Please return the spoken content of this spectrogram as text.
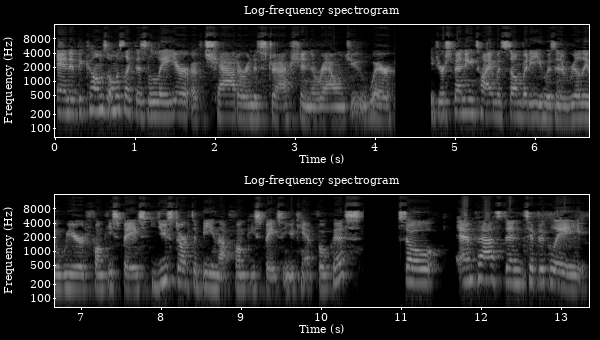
And it becomes almost like this layer of chatter and distraction around you where if you're spending time with somebody who is in a really weird, funky space, you start to be in that funky space and you can't focus. So empaths then typically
